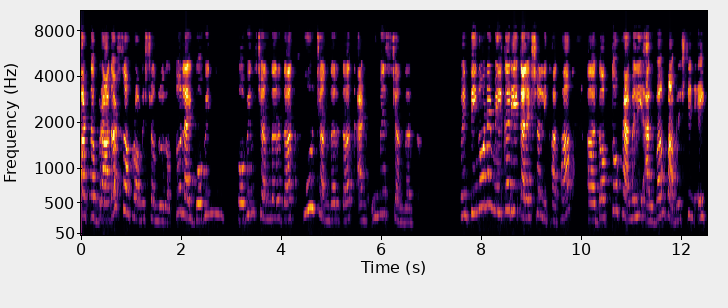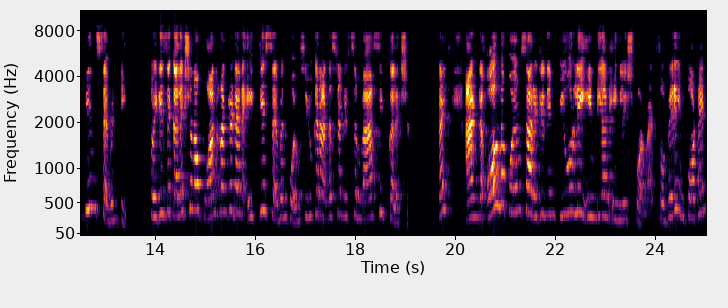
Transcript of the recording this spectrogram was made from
but the brothers of Ramesh Chandra Dutt like Govind Govind Chandra Dutt Pur Chandra Dutt and Umesh Chandra Dutt तो इन तीनों ने मिलकर ये कलेक्शन लिखा था दत्तो फैमिली एल्बम पब्लिश्ड इन 1870 So it is a collection of 187 poems. So you can understand it's a massive collection, right? And all the poems are written in purely Indian English format. So very important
